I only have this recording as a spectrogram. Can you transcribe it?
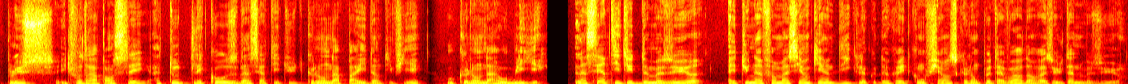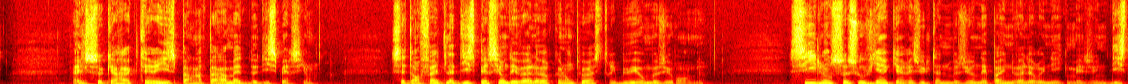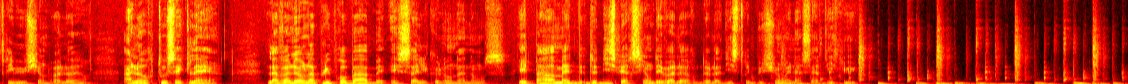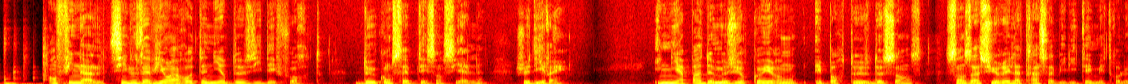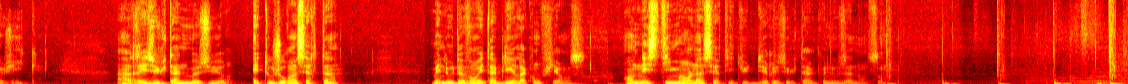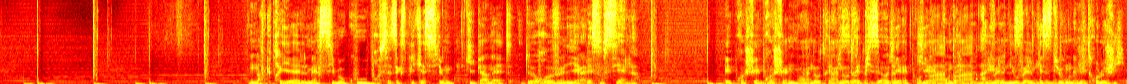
Plus, il faudra penser à toutes les causes d'incertitude que l'on n'a pas identifiées ou que l'on a oubliées. L'incertitude de mesure est une information qui indique le degré de confiance que l'on peut avoir dans le résultat de mesure. Elle se caractérise par un paramètre de dispersion. C'est en fait la dispersion des valeurs que l'on peut attribuer aux mesurandes. Si l'on se souvient qu'un résultat de mesure n'est pas une valeur unique mais une distribution de valeurs, alors tout s'éclaire. La valeur la plus probable est celle que l'on annonce, et paramètre de dispersion des valeurs de la distribution est l'incertitude. En finale, si nous avions à retenir deux idées fortes, deux concepts essentiels, je dirais Il n'y a pas de mesure cohérente et porteuse de sens sans assurer la traçabilité métrologique. Un résultat de mesure est toujours incertain, mais nous devons établir la confiance en estimant l'incertitude du résultat que nous annonçons. Marc Priel, merci beaucoup pour ces explications qui permettent de revenir à l'essentiel. Et prochainement, un, autre épisode, qui répondra, à une nouvelle, question de métrologie.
